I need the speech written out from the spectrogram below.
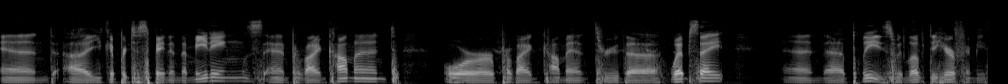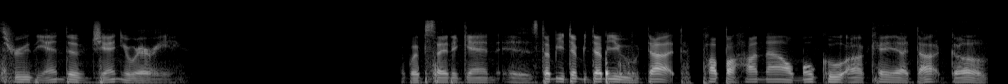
and uh, you can participate in the meetings and provide comment, or provide comment through the website. And uh, please, we'd love to hear from you through the end of January. The website again is www.papahanaumokuakea.gov.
